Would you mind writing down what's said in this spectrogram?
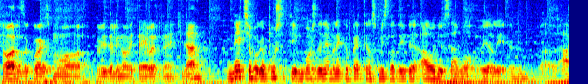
Thor za kojeg smo videli novi trailer pre neki dan nećemo ga puštati, možda nema neka pretredno smisla da ide audio samo, jeli, a,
